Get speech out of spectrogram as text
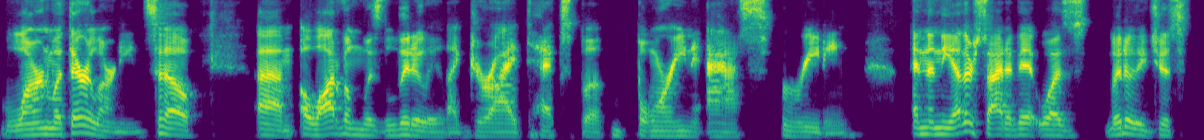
learn what they're learning. So, um, a lot of them was literally like dry textbook, boring ass reading. And then the other side of it was literally just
